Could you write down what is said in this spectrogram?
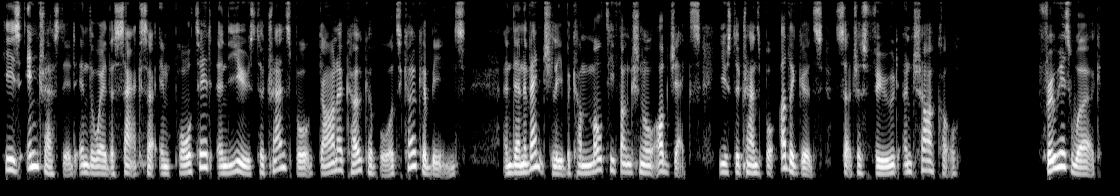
He is interested in the way the sacks are imported and used to transport Ghana cocoa board's cocoa beans, and then eventually become multifunctional objects used to transport other goods such as food and charcoal. Through his work,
